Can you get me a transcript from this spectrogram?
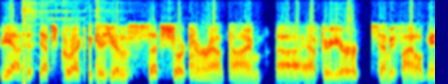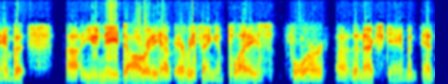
Yeah, th- that's correct because you have such short turnaround time uh, after your semifinal game that uh, you need to already have everything in place for uh, the next game. And, and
